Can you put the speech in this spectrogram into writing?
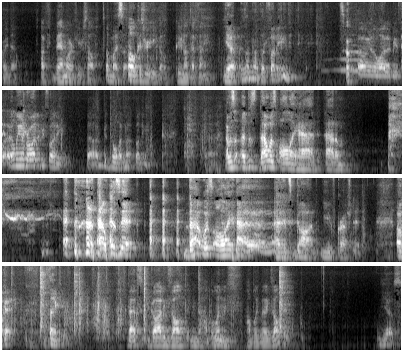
right now, Of them or of yourself? of myself. Oh, because your ego, because you're not that funny. Yeah, because I'm not that funny. So, I don't want to be funny. I only ever wanted to be funny. No, I've been told I'm not funny. I was, uh, I was that was all I had, Adam. that was it. That was all I had, and it's gone. You've crushed it. Okay, thank you. that's God exalting the humble and humbling the exalted. Yes.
